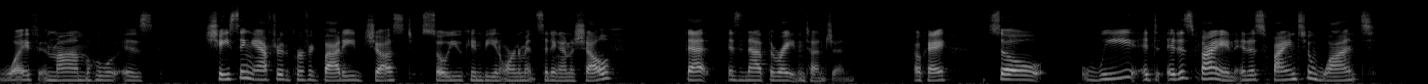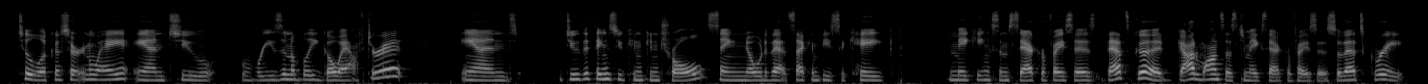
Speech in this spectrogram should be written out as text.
wife and mom who is chasing after the perfect body just so you can be an ornament sitting on a shelf, that is not the right intention. Okay? So we it, it is fine. It is fine to want to look a certain way and to reasonably go after it and do the things you can control, saying no to that second piece of cake, making some sacrifices. That's good. God wants us to make sacrifices. So that's great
